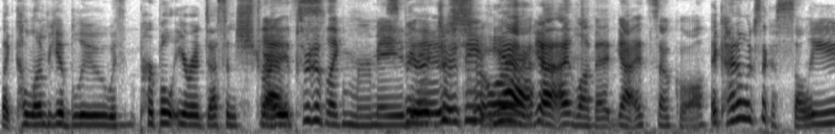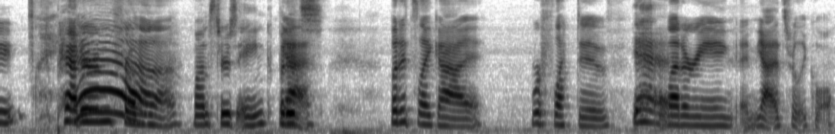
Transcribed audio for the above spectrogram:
like Columbia blue with purple iridescent stripes. Yeah, it's sort of like mermaid Spirit jersey, yeah. Yeah, I love it. Yeah, it's so cool. It kind of looks like a Sully pattern Yeah. from Monsters Inc., but Yeah. it's But it's like a reflective yeah. lettering and yeah, it's really cool.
